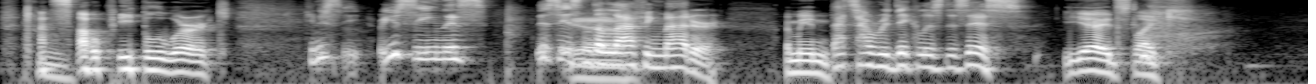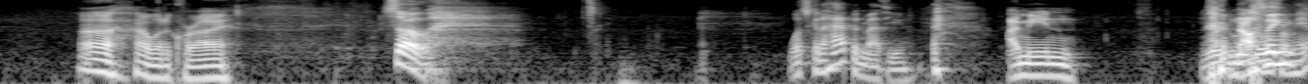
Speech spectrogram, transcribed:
that's how people work. Can you see? Are you seeing this? This isn't a laughing matter. I mean, That's how ridiculous this is. yeah, it's like. Uh, I want to cry. So, what's gonna happen, Matthew? I mean, Where do we go nothing.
